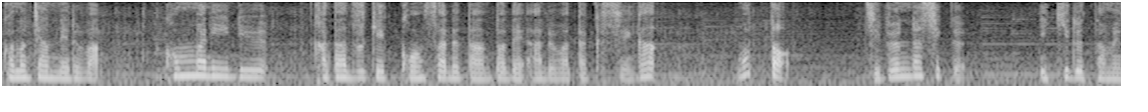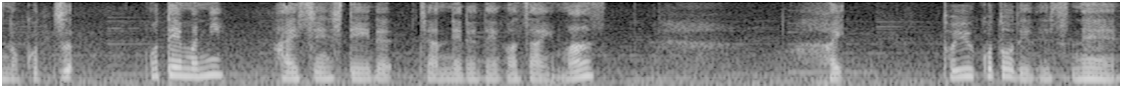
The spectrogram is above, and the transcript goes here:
このチャンネルはこんまり流片付けコンサルタントである私がもっと自分らしく生きるためのコツをテーマに配信しているチャンネルでございます。ということでですね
